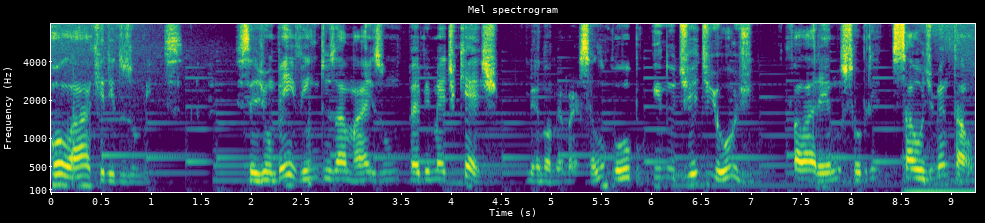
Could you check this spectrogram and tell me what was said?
Olá, queridos ouvintes. Sejam bem-vindos a mais um WebMedcast. Meu nome é Marcelo Bobo e no dia de hoje falaremos sobre saúde mental.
